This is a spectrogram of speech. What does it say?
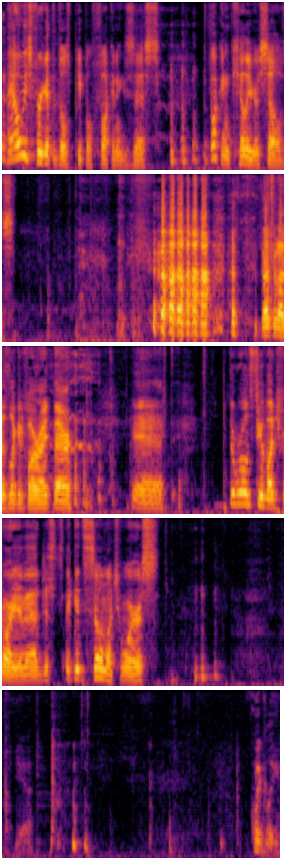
I always forget that those people fucking exist. fucking kill yourselves. That's what I was looking for right there. Yeah. The world's too much for you, man. Just it gets so much worse. Yeah. Quickly,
